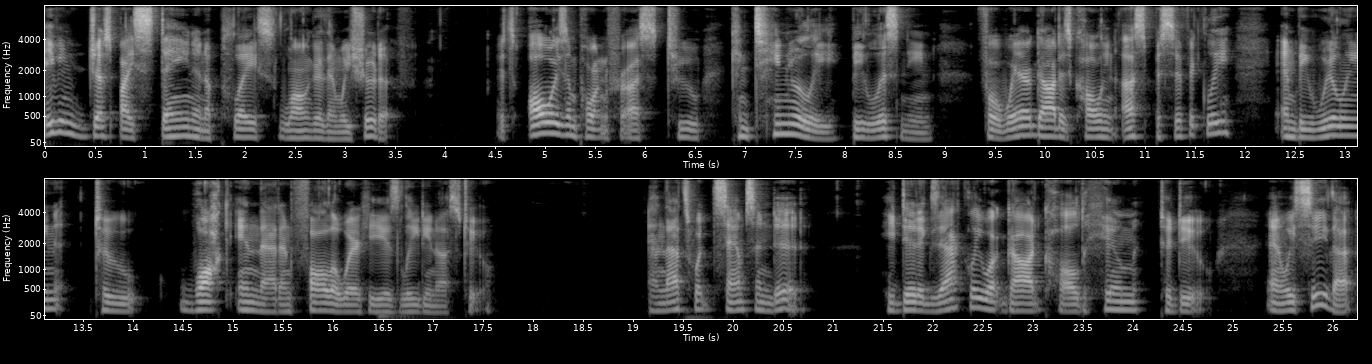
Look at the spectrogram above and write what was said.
even just by staying in a place longer than we should have. It's always important for us to continually be listening for where God is calling us specifically and be willing to walk in that and follow where He is leading us to. And that's what Samson did. He did exactly what God called him to do. And we see that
